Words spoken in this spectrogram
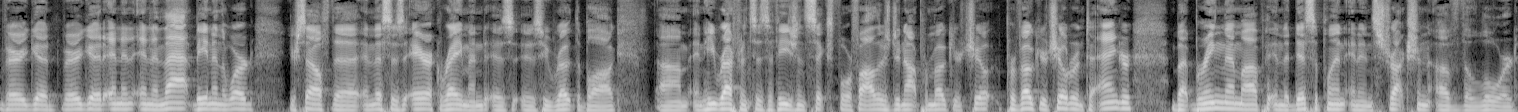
very good, very good. And in, and in that, being in the Word yourself, the and this is Erik Raymond is is who wrote the blog, um, and he references Ephesians six four. Fathers, do not provoke your chil- provoke your children to anger, but bring them up in the discipline and instruction of the Lord.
